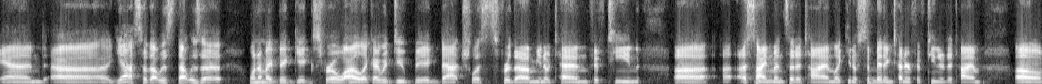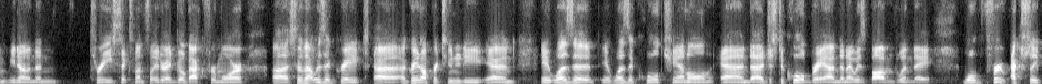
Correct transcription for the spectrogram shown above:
and uh, yeah so that was that was a one of my big gigs for a while. Like i would do big batch lists for them you know 10 15 uh, assignments at a time like you know submitting 10 or 15 at a time um, you know and then three six months later i'd go back for more uh, so that was a great uh, a great opportunity and it was a it was a cool channel and uh, just a cool brand and i was bummed when they well for actually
